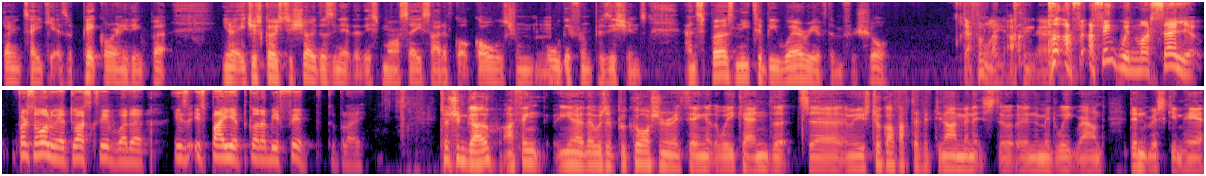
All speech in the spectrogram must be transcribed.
don't take it as a pick or anything. But you know, it just goes to show, doesn't it, that this Marseille side have got goals from mm. all different positions, and Spurs need to be wary of them for sure. Definitely, I think. I, I think with Marseille, first of all, we have to ask Steve whether is is Payet going to be fit to play touch and go. I think you know there was a precautionary thing at the weekend that uh, I mean, he was took off after 59 minutes in the midweek round. Didn't risk him here.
